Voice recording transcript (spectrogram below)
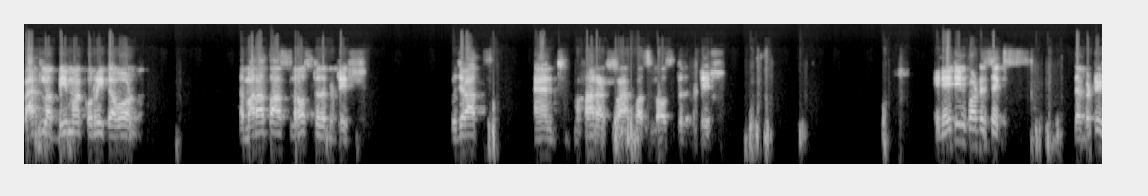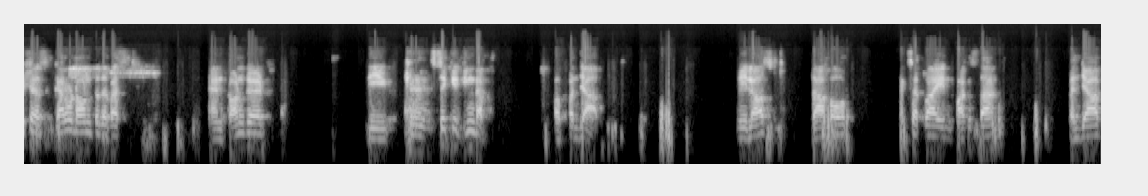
Battle of Bhima Kori the Marathas lost to the British. Gujarat and Maharashtra was lost to the British. In 1846, the Britishers curved on to the west and conquered the Sikh kingdom of Punjab. We lost Lahore, etc. in Pakistan, Punjab,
